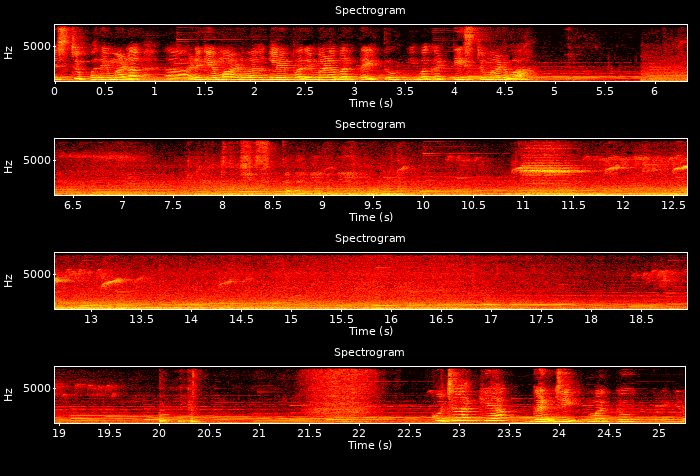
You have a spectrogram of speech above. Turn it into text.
ಎಷ್ಟು ಪರಿಮಳ ಅಡುಗೆ ಮಾಡುವಾಗಲೇ ಪರಿಮಳ ಬರ್ತಾ ಇತ್ತು. ಇವಾಗ ಟೇಸ್ಟ್ ಮಾಡುವ. ಕುಚಲಕ್ಕಿಯ ಗಂಜಿ ಮತ್ತು ಗಿಡ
